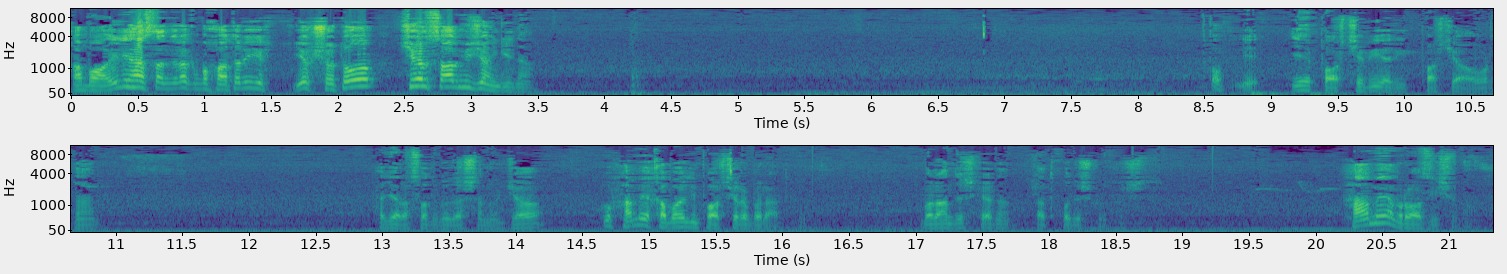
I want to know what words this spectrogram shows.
قبایلی هستند که به خاطر یک شطور چهل سال می جنگیدن خب یه پارچه بیارید پارچه آوردن. حجر اساد گذاشتن اونجا. گفت همه قبایل این پارچه رو بلند کن. بلندش کردن بعد خودش گذاشت. همه هم راضی شدن.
